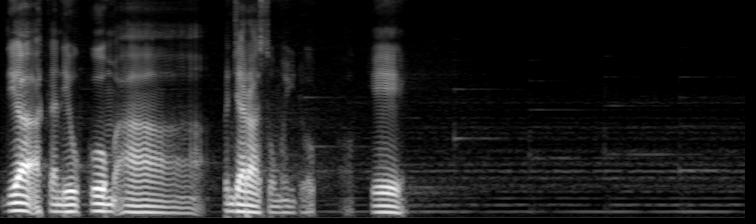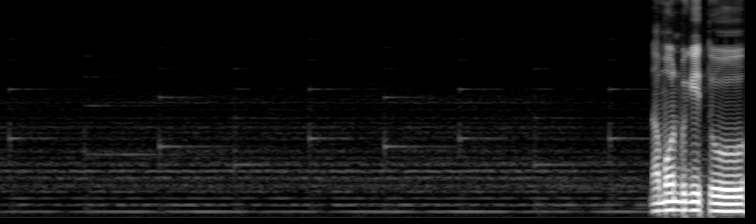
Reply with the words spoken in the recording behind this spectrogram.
dia akan dihukum uh, penjara seumur hidup. Okey. Namun begitu,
